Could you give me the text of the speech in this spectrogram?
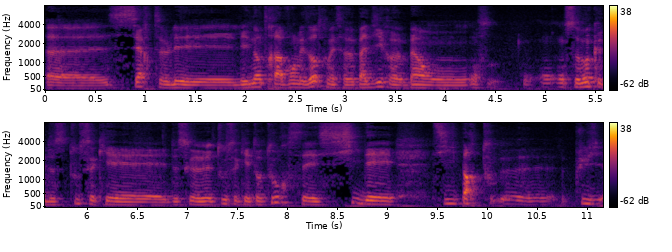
euh, certes, les, les nôtres avant les autres, mais ça veut pas dire, euh, ben, on, on, se moque de tout ce qui est, de ce, tout ce qui est autour. C'est si des si partout, euh, plus,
